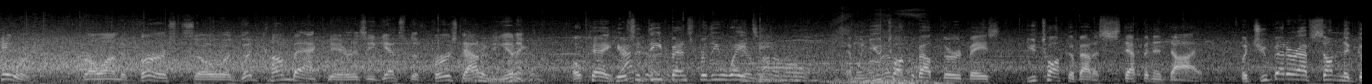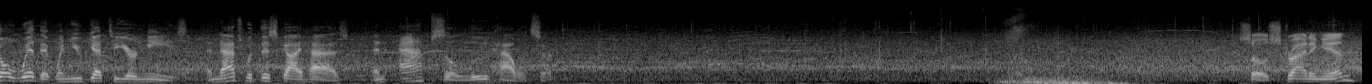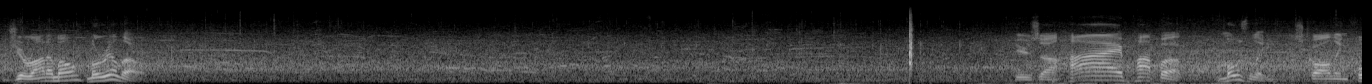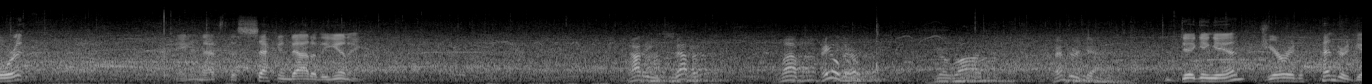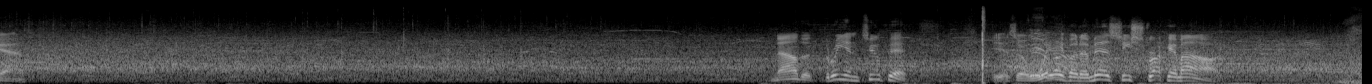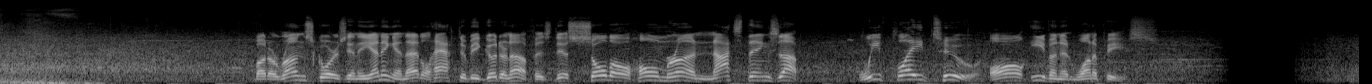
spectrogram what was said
Heyward. Throw on to first, so a good comeback there as he gets the first out of the inning. Okay, here's a defense for the away team. And when you talk about third base, you talk about a step and a dive. But you better have something to go with it when you get to your knees. And that's what this guy has, an absolute howitzer. So striding in, Geronimo Murillo. Here's a high pop-up. Mosley is calling for it. And that's the second out of the inning. Batting seven, left fielder, Gerard Pendergast. Digging in, Jared Pendergast. Now the three and two pitch is a wave and a miss. He struck him out. But a run scores in the inning, and that'll have to be good enough as this solo home run knots things up. We've played two, all even at one apiece.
